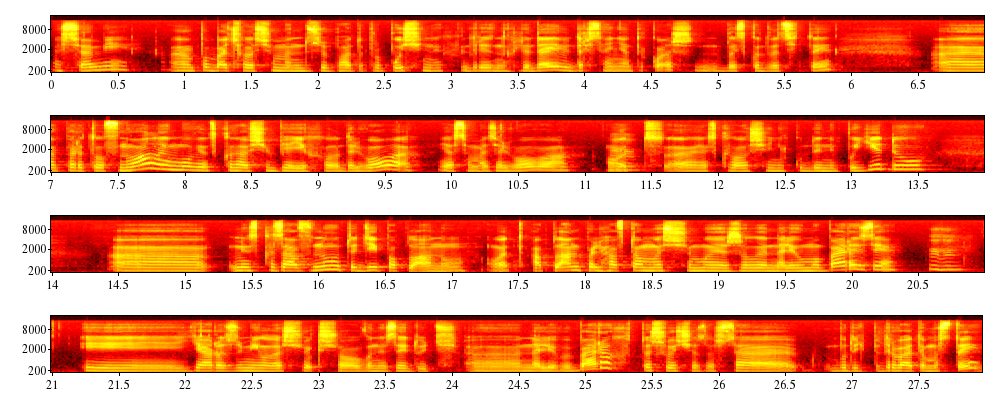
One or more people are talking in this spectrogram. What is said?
о 7 Е, Побачила, що в мене дуже багато пропущених від різних людей, від Арсенія також, близько 20. Е, Перетелефонувала йому, він сказав, щоб я їхала до Львова. Я сама зі Львова. От е, я сказала, що нікуди не поїду. Він сказав: ну тоді по плану. От. А план полягав в тому, що ми жили на лівому березі, Угу. і я розуміла, що якщо вони зайдуть е, на лівий берег, то швидше за все будуть підривати мости,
